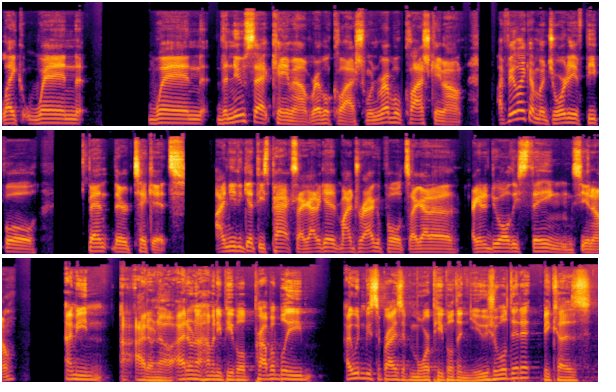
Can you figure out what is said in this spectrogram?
like when when the new set came out, Rebel Clash. When Rebel Clash came out, I feel like a majority of people spent their tickets. I need to get these packs. I got to get my Dragapults. I gotta. I gotta do all these things. You know. I mean, I, I don't know. I don't know how many people. Probably, I wouldn't be surprised if more people than usual did it because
